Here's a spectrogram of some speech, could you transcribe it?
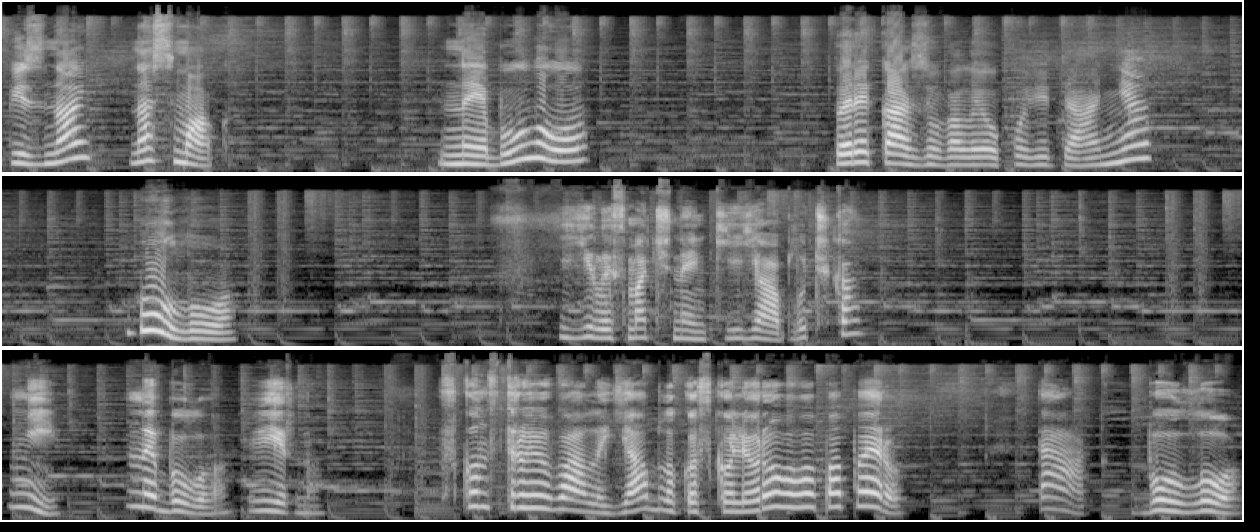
Впізнай на смак. Не було. Переказували оповідання. Було. Їли смачненькі яблучка? Ні, не було, вірно. Сконструювали яблуко з кольорового паперу. Так, було.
